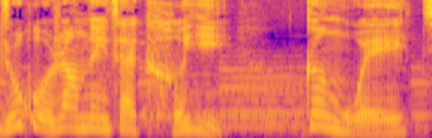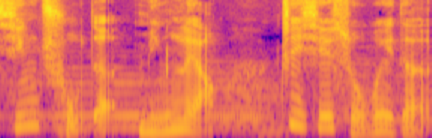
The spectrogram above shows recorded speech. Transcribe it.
如果让内在可以更为清楚的明了这些所谓的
